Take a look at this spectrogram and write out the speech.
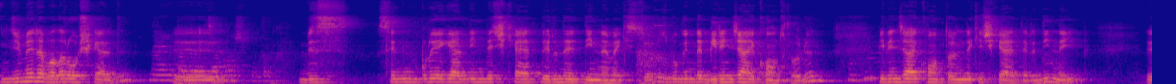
İnci merhabalar, hoş geldin. Merhaba Ee, hocam, hoş bulduk. Biz senin buraya geldiğinde şikayetlerini dinlemek istiyoruz. Bugün de birinci ay kontrolün. Birinci ay kontrolündeki şikayetleri dinleyip e,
